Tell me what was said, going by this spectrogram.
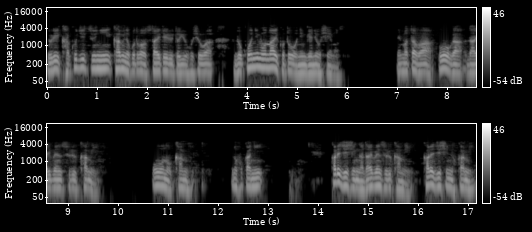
より確実に神の言葉を伝えているという保証はどこにもないことを人間に教えます。または王が代弁する神、王の神の他に彼自身が代弁する神、彼自身の神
